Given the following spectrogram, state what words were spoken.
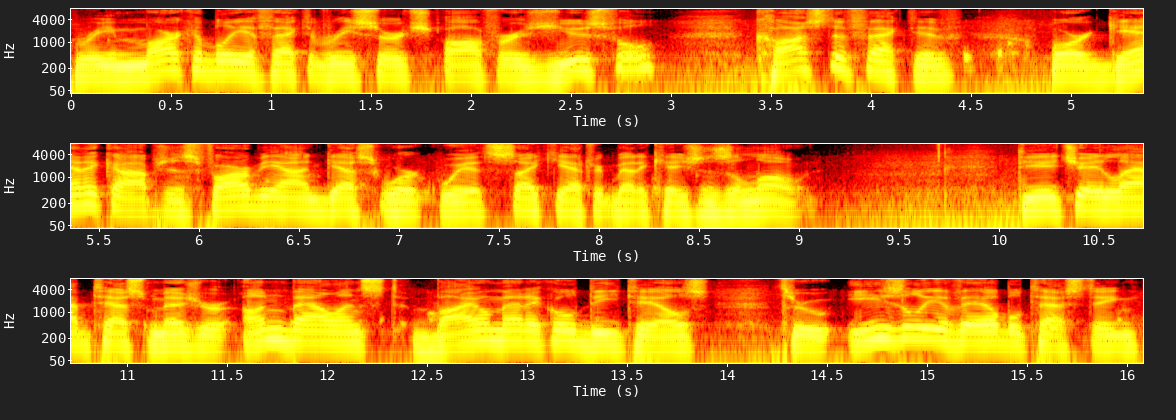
remarkably effective research offers useful, cost effective, organic options far beyond guesswork with psychiatric medications alone. DHA lab tests measure unbalanced biomedical details through easily available testing,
